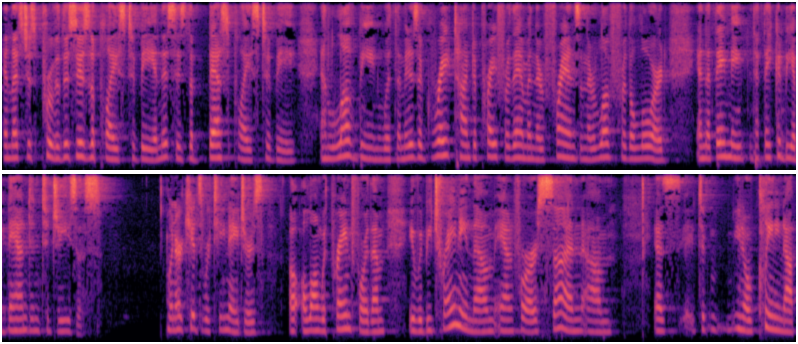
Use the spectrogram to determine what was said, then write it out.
And let's just prove that this is the place to be and this is the best place to be and love being with them. It is a great time to pray for them and their friends and their love for the Lord and that they, may, that they could be abandoned to Jesus. When our kids were teenagers, along with praying for them, it would be training them, and for our son, um, as to, you know, cleaning up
